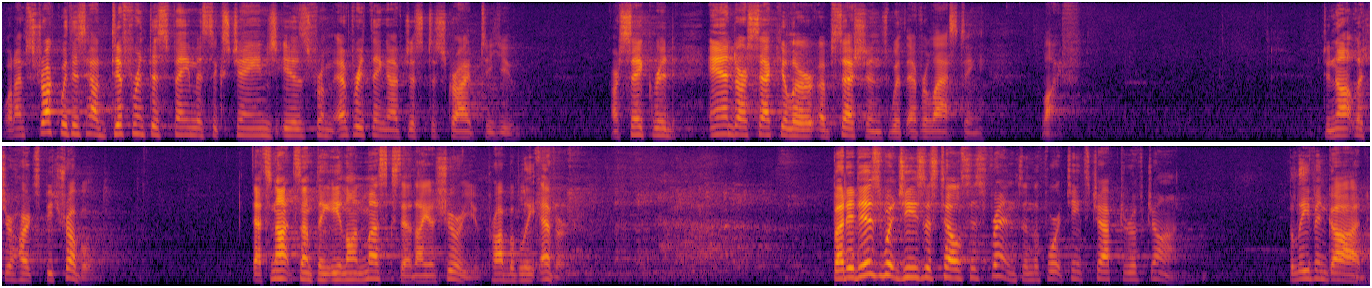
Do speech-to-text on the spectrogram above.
What I'm struck with is how different this famous exchange is from everything I've just described to you. Our sacred and our secular obsessions with everlasting life. Do not let your hearts be troubled. That's not something Elon Musk said, I assure you, probably ever. but it is what Jesus tells his friends in the 14th chapter of John believe in God,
